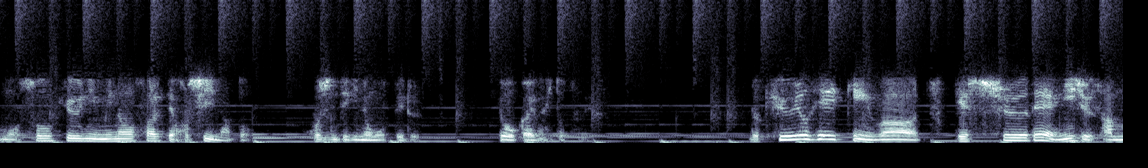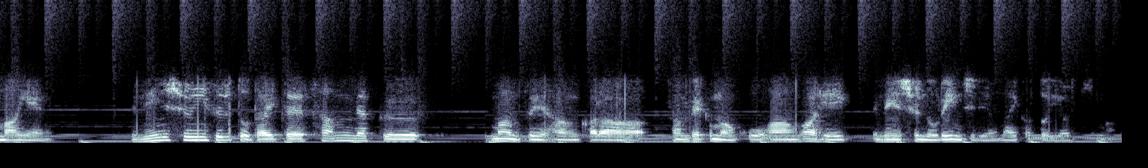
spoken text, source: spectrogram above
もう早急に見直されてほしいなと、個人的に思っている業界の一つです。給与平均は月収で23万円。年収にすると大体300万前半から300万後半が年収のレンジではないかと言われています。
